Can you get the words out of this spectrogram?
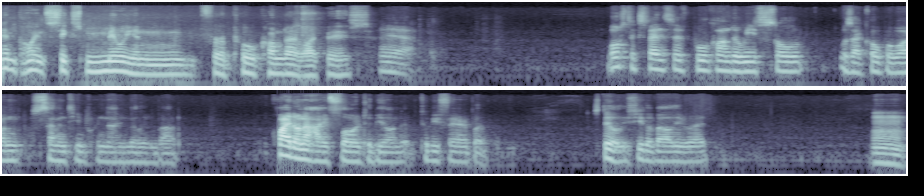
10.6 million for a pool condo like this. Yeah. Most expensive pool condo we sold was at Copa One, 17.9 million baht. Quite on a high floor, to be honest, to be fair, but still, you see the value, right? Mm.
